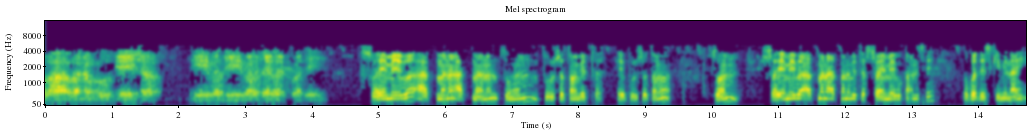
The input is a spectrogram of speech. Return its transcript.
भावन भूतेश देव देव जगत्पते स्वयं आत्मन, आत्मान तुम पुरुषोत्तम व्यर्थ। हे पुरुषोत्तम तुम स्वयं आत्मन आत्मन व्यर्थ। स्वयं कहने से उपदेश के बिना ही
